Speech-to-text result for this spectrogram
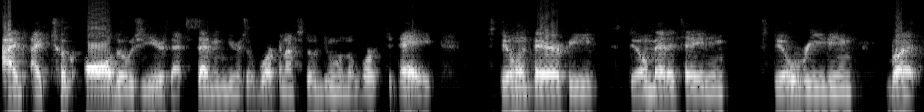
I, I took all those years, that seven years of work, and I'm still doing the work today, still in therapy, still meditating, still reading. But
